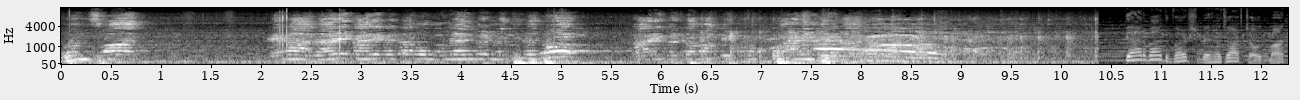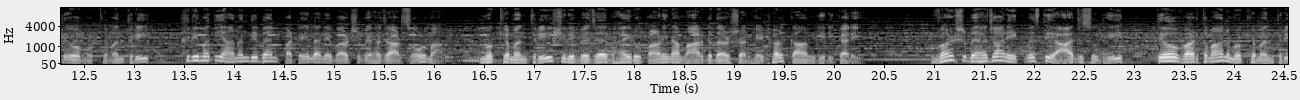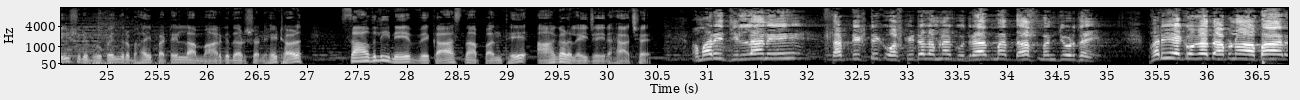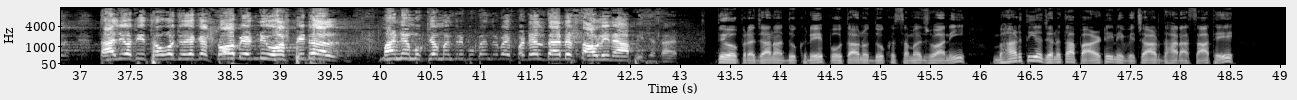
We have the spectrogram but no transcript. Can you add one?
વંશવાદ. એના આધારે કાર્યકર્તાનું મૂલ્યાંકન નથી થતો. કાર્યકર્તામાં કેટલું પાણી ત્યારબાદ વર્ષ બે હજાર ચૌદમાં તેઓ મુખ્યમંત્રી શ્રીમતી આનંદીબેન પટેલ અને વર્ષ બે હજાર સોળમાં મુખ્યમંત્રી શ્રી વિજયભાઈ રૂપાણીના માર્ગદર્શન હેઠળ કામગીરી કરી. વર્ષ બે હજાર એકવીસથી આજ સુધી તેઓ વર્તમાન મુખ્યમંત્રી શ્રી ભૂપેન્દ્રભાઈ પટેલના માર્ગદર્શન હેઠળ સાવલીને વિકાસના પંથે આગળ લઈ જઈ રહ્યા છે. અમારી જિલ્લાની સબ ડિસ્ટ્રિક્ટ હોસ્પિટલ હમણાં ગુજરાતમાં દસ મંજૂર થઈ. ફરી એક વખત આપણો આભાર. તાલીઓથી થવો જોઈએ કે સો બેડની હોસ્પિટલ માન્ય મુખ્યમંત્રી ભૂપેન્દ્રભાઈ પટેલ સાહેબે સાવલીને આપી છે, સાહેબ. તેઓ પ્રજાના દુઃખને પોતાનું દુઃખ સમજવાની ભારતીય જનતા પાર્ટીની વિચારધારા સાથે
